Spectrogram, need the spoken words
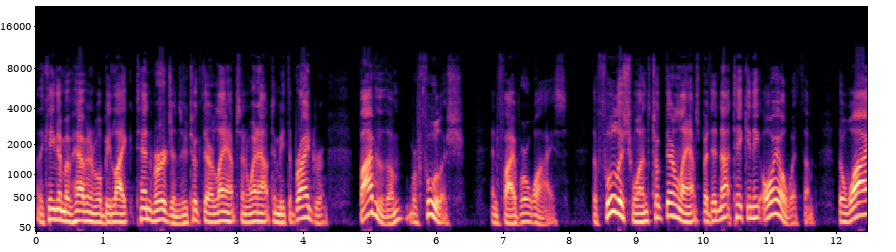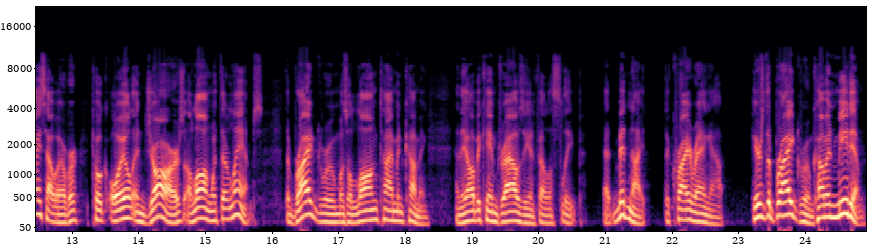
the kingdom of heaven will be like ten virgins who took their lamps and went out to meet the bridegroom. Five of them were foolish and five were wise. The foolish ones took their lamps, but did not take any oil with them. The wise, however, took oil in jars along with their lamps. The bridegroom was a long time in coming, and they all became drowsy and fell asleep. At midnight, the cry rang out, Here's the bridegroom, come and meet him.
